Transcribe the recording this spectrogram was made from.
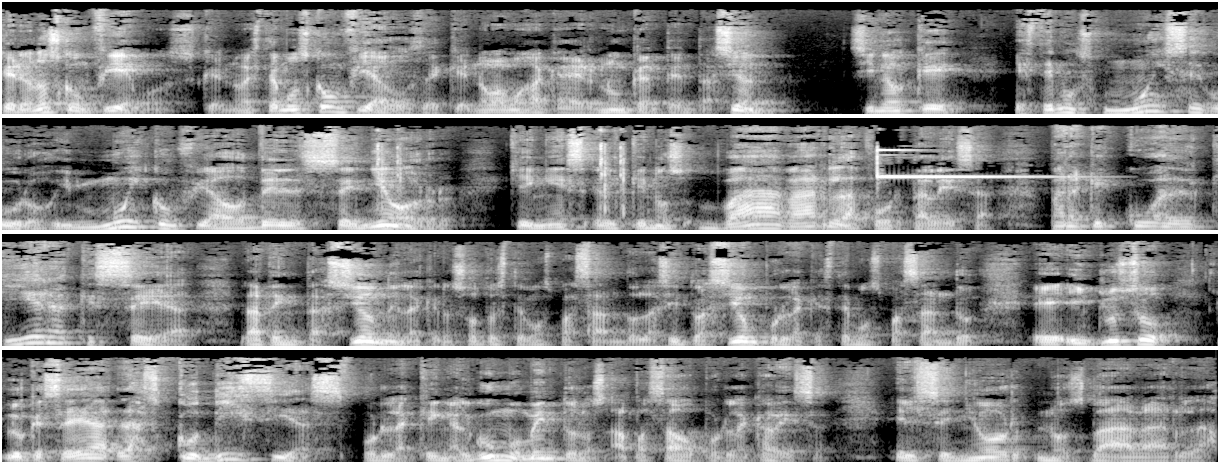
que no nos confiemos, que no estemos confiados de que no vamos a caer nunca en tentación, sino que estemos muy seguros y muy confiados del Señor, quien es el que nos va a dar la fortaleza para que cualquiera que sea la tentación en la que nosotros estemos pasando, la situación por la que estemos pasando, eh, incluso lo que sea las codicias por la que en algún momento nos ha pasado por la cabeza, el Señor nos va a dar la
